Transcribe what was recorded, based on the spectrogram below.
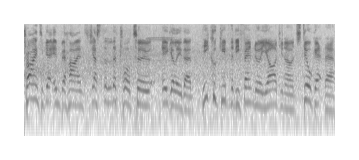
Trying to get in behind just a little too eagerly then. He could give the defender a yard, you know, and still get there.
